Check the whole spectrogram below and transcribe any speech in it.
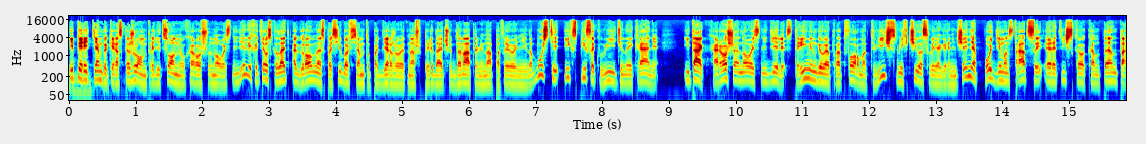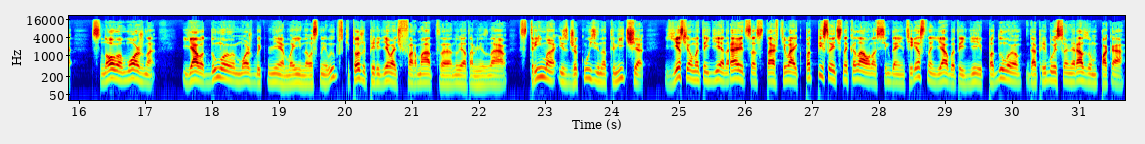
И перед тем, как я расскажу вам традиционную хорошую новость недели, хотел сказать огромное спасибо всем, кто поддерживает нашу передачу донатами на Патреоне и на Бусти. Их список вы видите на экране. Итак, хорошая новость недели. Стриминговая платформа Twitch смягчила свои ограничения по демонстрации эротического контента. Снова можно. Я вот думаю, может быть, мне мои новостные выпуски тоже переделать в формат, э, ну я там не знаю, стрима из джакузи на Твиче. Если вам эта идея нравится, ставьте лайк, подписывайтесь на канал, у нас всегда интересно, я об этой идее подумаю. Да прибудет с вами разум, пока.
